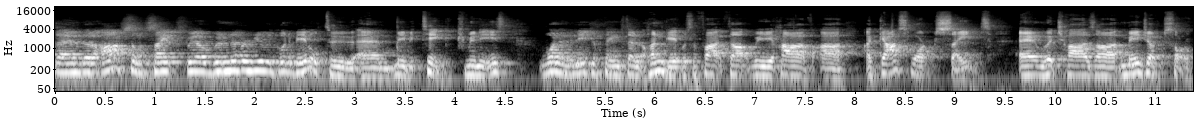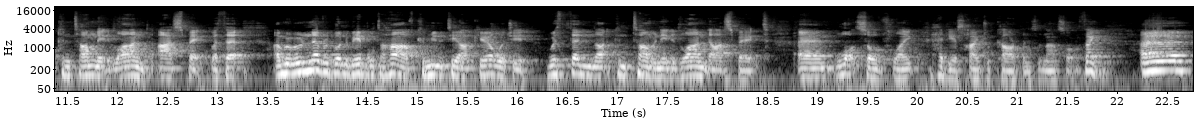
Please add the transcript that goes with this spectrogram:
there are some sites where we're never really going to be able to maybe take communities. One of the major things down at Hungate was the fact that we have a, a gasworks site um, which has a major sort of contaminated land aspect with it. And we were never going to be able to have community archaeology within that contaminated land aspect. Um, lots of like hideous hydrocarbons and that sort of thing. Um,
